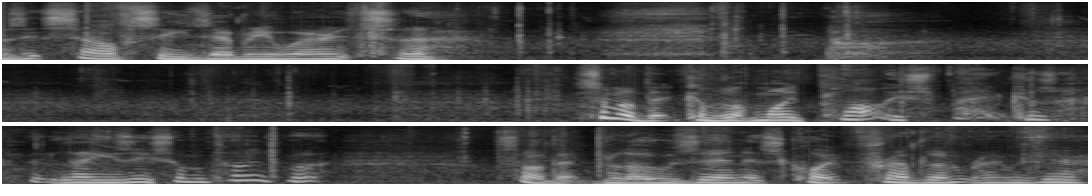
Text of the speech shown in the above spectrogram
Because it self seeds everywhere. It's uh, some of it comes off my plot, I expect, because I'm a bit lazy sometimes, but some of it blows in. It's quite prevalent around here.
